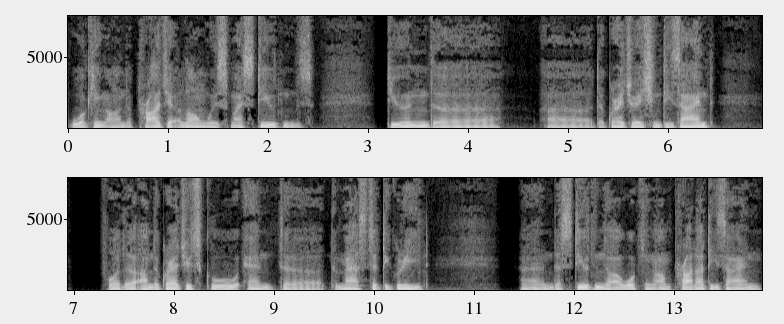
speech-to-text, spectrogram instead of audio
working on the project along with my students during the uh, the graduation design for the undergraduate school and the master degree. And the students are working on product design,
